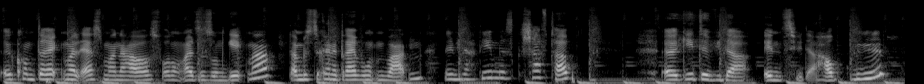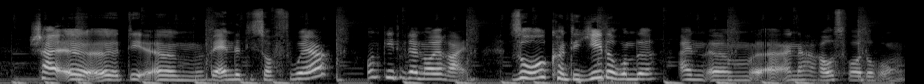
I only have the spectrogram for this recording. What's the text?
äh, kommt direkt mal erstmal eine Herausforderung, also so ein Gegner. Da müsst ihr keine drei Runden warten. Nämlich nachdem ihr es geschafft habt, äh, geht ihr wieder ins wieder Hauptmenü, äh, die, ähm, beendet die Software und geht wieder neu rein. So könnt ihr jede Runde ein, ähm, äh, eine Herausforderung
